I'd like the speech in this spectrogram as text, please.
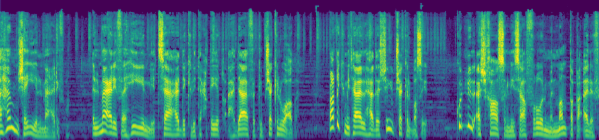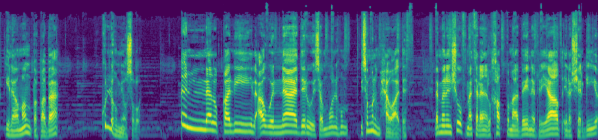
أهم شيء المعرفة. المعرفة هي اللي تساعدك لتحقيق أهدافك بشكل واضح. بعطيك مثال هذا الشيء بشكل بسيط. كل الأشخاص اللي يسافرون من منطقة الف إلى منطقة باء كلهم يوصلون. إلا القليل أو النادر ويسمونهم يسمونهم حوادث. لما نشوف مثلا الخط ما بين الرياض إلى الشرقية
